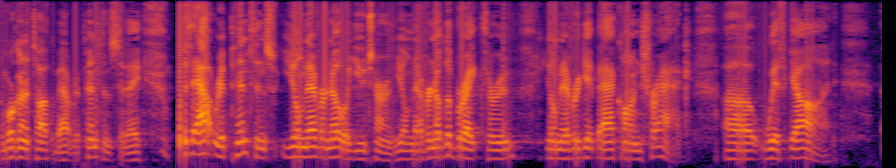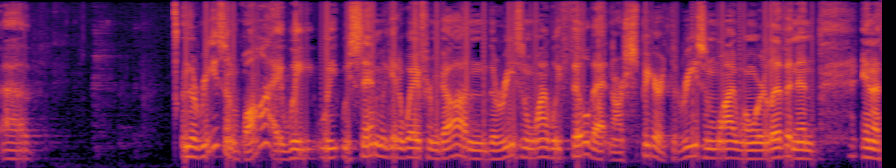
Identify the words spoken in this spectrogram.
We're going to talk about repentance today. Without repentance, you'll never know a U turn. You'll never know the breakthrough. You'll never get back on track uh, with God. Uh, and the reason why we, we, we sin, we get away from God, and the reason why we feel that in our spirit, the reason why when we're living in, in, a,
